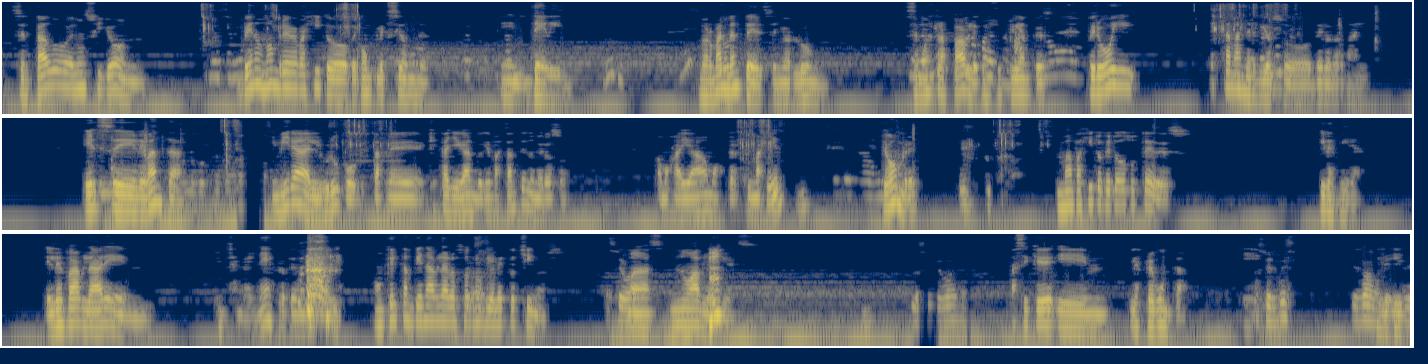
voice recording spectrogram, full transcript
sentado en un sillón, ven a un hombre bajito de complexión eh, débil. Normalmente el señor Lung se muestra afable con sus clientes, pero hoy está más nervioso de lo normal. Él se levanta y mira al grupo que está, que está llegando, que es bastante numeroso. Vamos allá a mostrar su imagen. Este hombre, más bajito que todos ustedes, y les mira. Él les va a hablar en, en changainés propiamente, aunque él también habla los otros dialectos chinos, mas no habla ¿Mm? inglés. Así que y, les pregunta, Y- y-.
